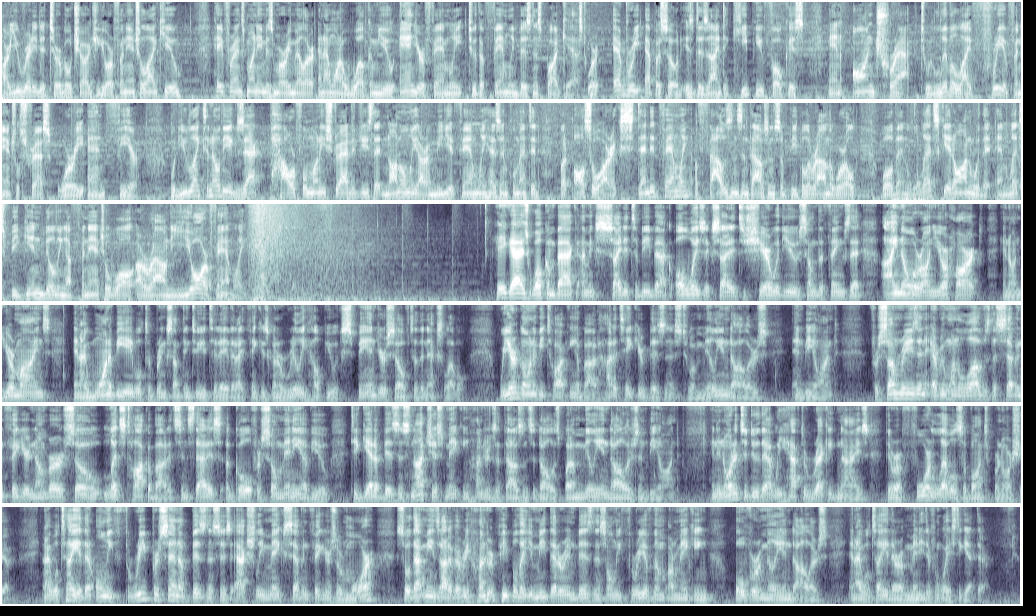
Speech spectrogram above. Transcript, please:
Are you ready to turbocharge your financial IQ? Hey, friends, my name is Murray Miller, and I want to welcome you and your family to the Family Business Podcast, where every episode is designed to keep you focused and on track to live a life free of financial stress, worry, and fear. Would you like to know the exact powerful money strategies that not only our immediate family has implemented, but also our extended family of thousands and thousands of people around the world? Well, then let's get on with it and let's begin building a financial wall around your family. Hey guys, welcome back. I'm excited to be back. Always excited to share with you some of the things that I know are on your heart and on your minds and I want to be able to bring something to you today that I think is going to really help you expand yourself to the next level. We are going to be talking about how to take your business to a million dollars and beyond. For some reason, everyone loves the seven figure number, so let's talk about it since that is a goal for so many of you to get a business not just making hundreds of thousands of dollars, but a million dollars and beyond. And in order to do that, we have to recognize there are four levels of entrepreneurship. And I will tell you that only 3% of businesses actually make seven figures or more. So that means out of every 100 people that you meet that are in business, only three of them are making over a million dollars. And I will tell you there are many different ways to get there.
